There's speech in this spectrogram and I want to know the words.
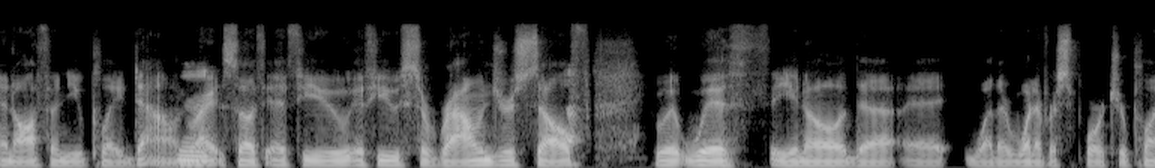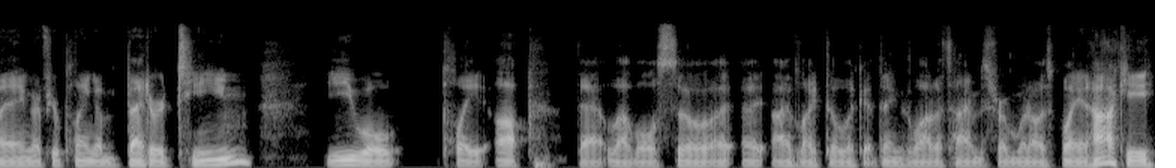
And often you play down, mm. right? So if, if you if you surround yourself with, with you know the uh, whether whatever sport you're playing, or if you're playing a better team, you will play up that level. So I, I, I like to look at things a lot of times from when I was playing hockey,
